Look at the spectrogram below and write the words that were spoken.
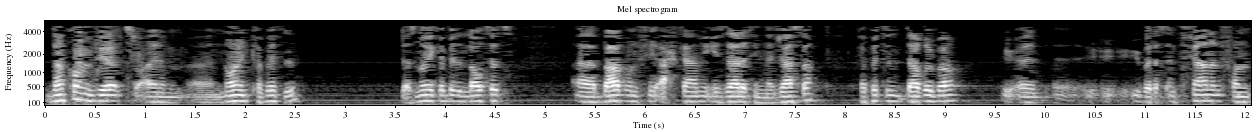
Dann kommen wir zu einem äh, neuen Kapitel. Das neue Kapitel lautet Babun fi Ahkami Izalati Najasa, Kapitel darüber, über das Entfernen von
